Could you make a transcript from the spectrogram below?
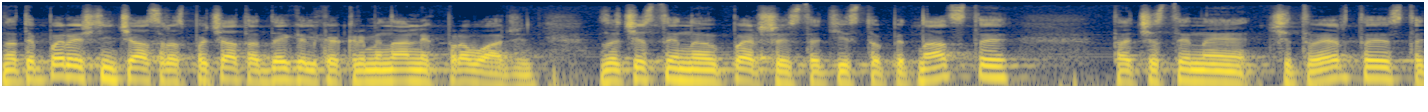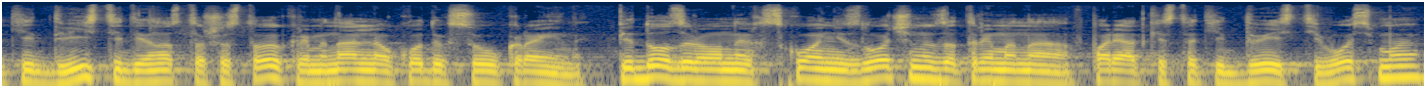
На теперішній час розпочато декілька кримінальних проваджень за частиною 1 статті 115 та частиною 4 статті 296 Кримінального кодексу України. Підозрюваних скоєні злочину затримано в порядку статті 208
